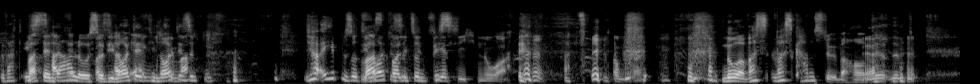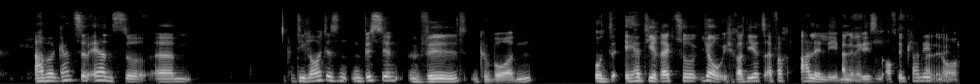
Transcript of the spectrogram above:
was ist Was denn da er- los? So, die Leute, die Leute sind, gemacht? ja ebenso, die Was Leute sind so ein bisschen, dich, Noah? Noah, was, was kannst du überhaupt? Ja. Aber ganz im Ernst, so, ähm, die Leute sind ein bisschen wild geworden und er direkt so, yo, ich radiere jetzt einfach alle Lebewesen auf dem Planeten auf.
